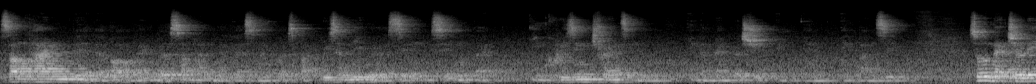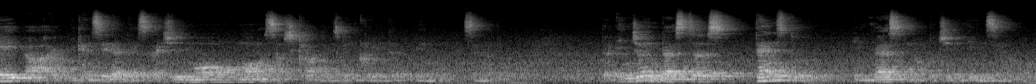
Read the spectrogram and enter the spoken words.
Sometimes there are a lot of members, sometimes there are less members, but recently we are seeing, seeing uh, increasing trends in, in the membership in, in, in. So naturally, uh, you can say that there's actually more, more of such club that is being created in Singapore. The angel investors tends to invest in opportunity in Singapore.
